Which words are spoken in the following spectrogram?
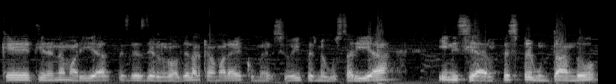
que tiene Ana María pues, desde el rol de la Cámara de Comercio y pues me gustaría iniciar pues preguntando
